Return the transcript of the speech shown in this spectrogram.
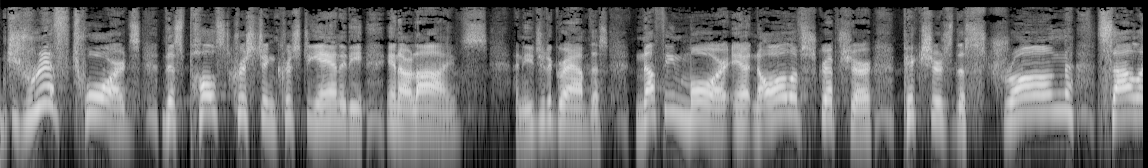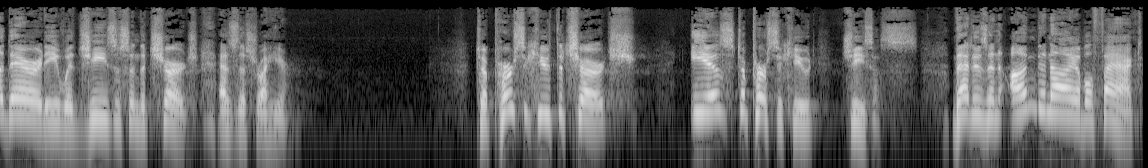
drift towards this post Christian Christianity in our lives. I need you to grab this. Nothing more in all of Scripture pictures the strong solidarity with Jesus and the church as this right here. To persecute the church is to persecute Jesus. That is an undeniable fact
